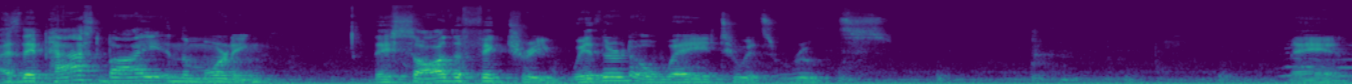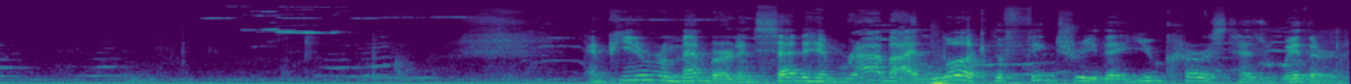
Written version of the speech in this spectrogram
As they passed by in the morning, they saw the fig tree withered away to its roots. Man. And Peter remembered and said to him, Rabbi, look, the fig tree that you cursed has withered.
